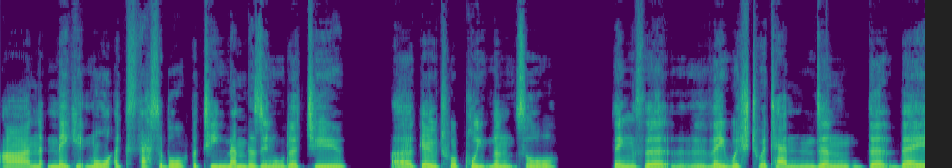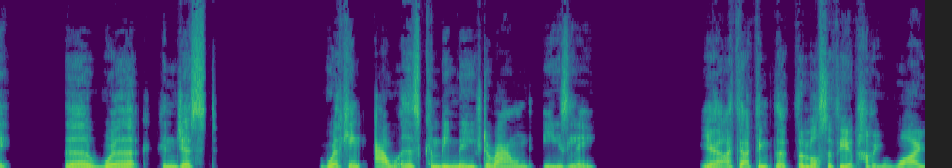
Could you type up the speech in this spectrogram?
and make it more accessible for team members in order to uh, go to appointments or things that they wish to attend and that they, the work can just, working hours can be moved around easily. Yeah, I, th- I think the philosophy of having a why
